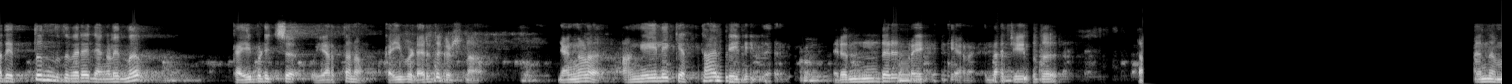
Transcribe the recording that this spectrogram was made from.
അത് എത്തുന്നത് വരെ ഞങ്ങളിന്ന് കൈപിടിച്ച് ഉയർത്തണം. കൈവിടരുത് കൃഷ്ണ. ഞങ്ങൾ അങ്ങയിലേക്ക് എത്താൻ വേണ്ടിയിട്ട് നിരന്തരം പ്രയത്നിക്കുകയാണ്. എന്താ ചെയ്യുന്നത്? അനം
